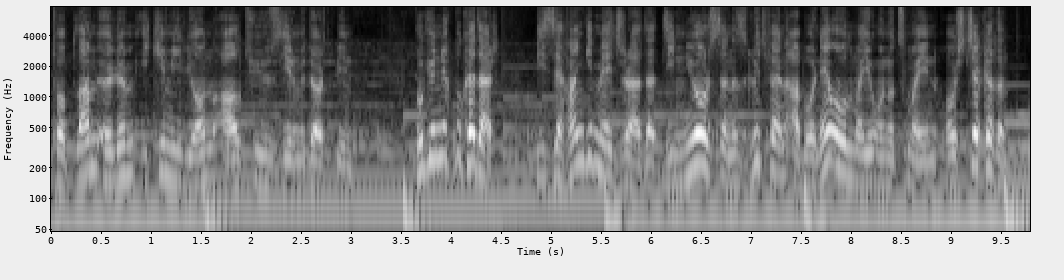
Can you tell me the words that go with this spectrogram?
Toplam ölüm 2 milyon 624 bin. Bugünlük bu kadar. Bizi hangi mecrada dinliyorsanız lütfen abone olmayı unutmayın. Hoşçakalın.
